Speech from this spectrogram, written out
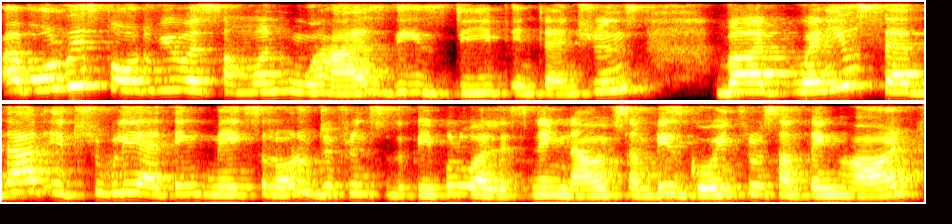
I've always thought of you as someone who has these deep intentions. But when you said that, it truly, I think, makes a lot of difference to the people who are listening now. If somebody's going through something hard,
